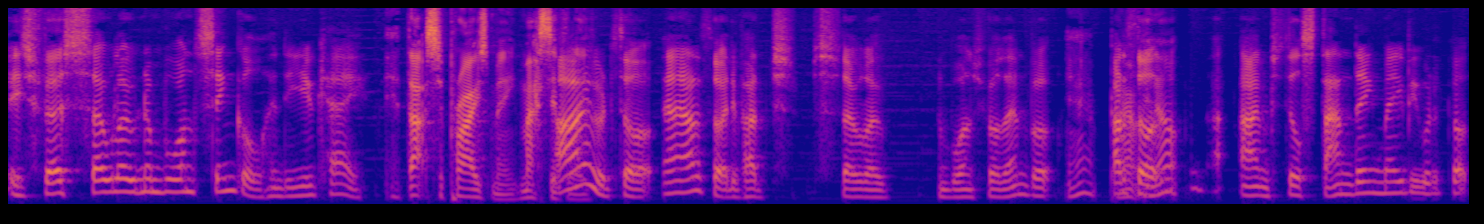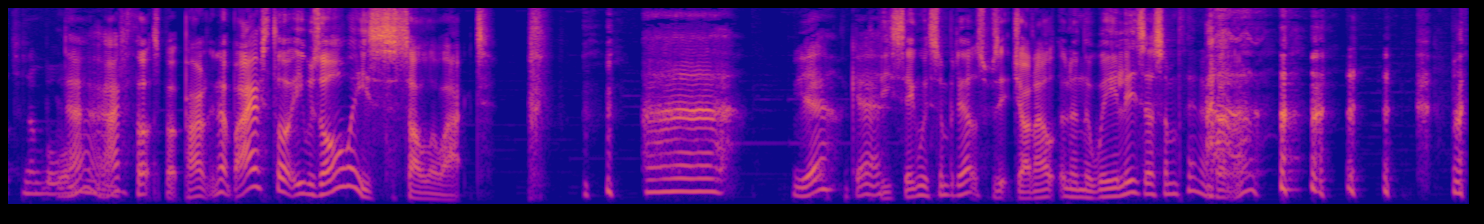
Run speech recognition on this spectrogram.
his first solo number one single in the UK. Yeah, that surprised me massively I would thought I'd have thought he'd have had solo number ones before then, but yeah apparently thought I'm Still Standing maybe would have got to number not one. no i'd have thought but apparently not but i thought he was always a solo act Uh, yeah, I did he sing with somebody else was it john elton and the wheelies or something i don't know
